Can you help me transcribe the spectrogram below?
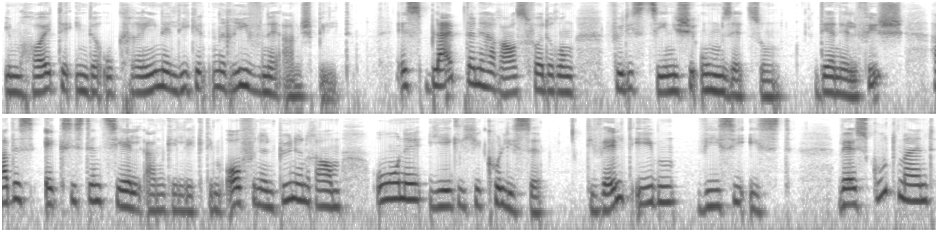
im heute in der Ukraine liegenden Rivne anspielt. Es bleibt eine Herausforderung für die szenische Umsetzung. Daniel Fisch hat es existenziell angelegt, im offenen Bühnenraum, ohne jegliche Kulisse. Die Welt eben, wie sie ist. Wer es gut meint,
